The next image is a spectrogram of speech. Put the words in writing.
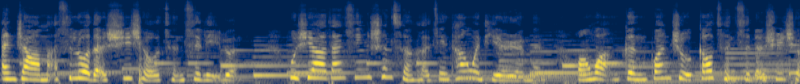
按照马斯洛的需求层次理论，不需要担心生存和健康问题的人们，往往更关注高层次的需求，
